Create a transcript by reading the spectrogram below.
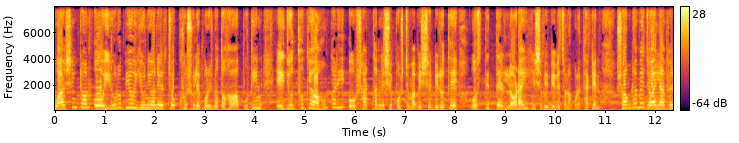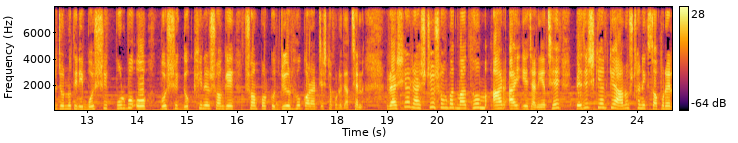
ওয়াশিংটন ও ইউরোপীয় ইউনিয়নের চক্ষুশুলে পরিণত হওয়া পুতিন এই যুদ্ধকে অহংকারী ও স্বার্থান্বেষী পশ্চিমা বিশ্বের বিরুদ্ধে অস্তিত্বের লড়াই হিসেবে বিবেচনা করে থাকেন। সংগ্রামে জয়লাভের জন্য তিনি বৈশ্বিক পূর্ব ও বৈশ্বিক দক্ষিণের সঙ্গে সম্পর্ক দৃঢ় করার চেষ্টা করে যাচ্ছেন। রাশিয়ার রাষ্ট্রীয় সংবাদ মাধ্যম আর আই এ জানিয়েছে, পেজেশকিয়ানকে আনুষ্ঠানিক সফরের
